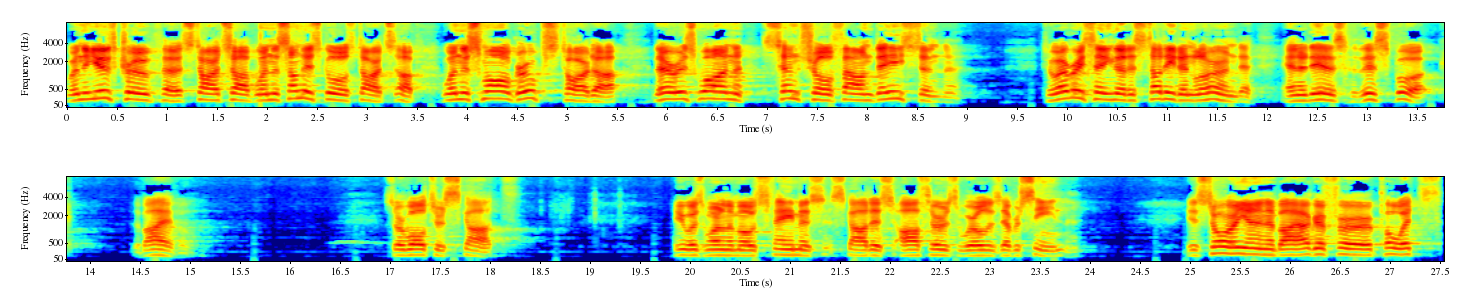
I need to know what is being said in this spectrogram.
When the youth group uh, starts up, when the Sunday school starts up, when the small groups start up, there is one central foundation to everything that is studied and learned, and it is this book, the Bible. Sir Walter Scott. He was one of the most famous Scottish authors the world has ever seen. Historian biographer, poet.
